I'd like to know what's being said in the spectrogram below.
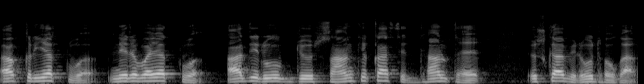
अक्रियत्व, निर्वयत्व आदि रूप जो सांख्य का सिद्धांत है, उसका विरोध होगा।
